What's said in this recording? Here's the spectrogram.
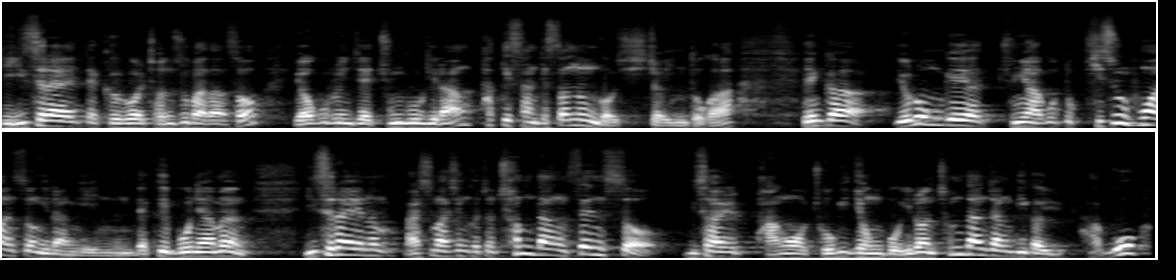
이제 이스라엘한테 그걸 전수 받아서 역으로 이제 중국이랑 파키스탄한테 써는 것이죠. 인도가. 그러니까 이런 게 중요하고 또 기술 호환성이라는 게 있는데 그게 뭐냐면 이스라엘은 말씀하신 것처럼 첨단 센서, 미사일 방어, 조기 경보 이런 첨단 장비가 하고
